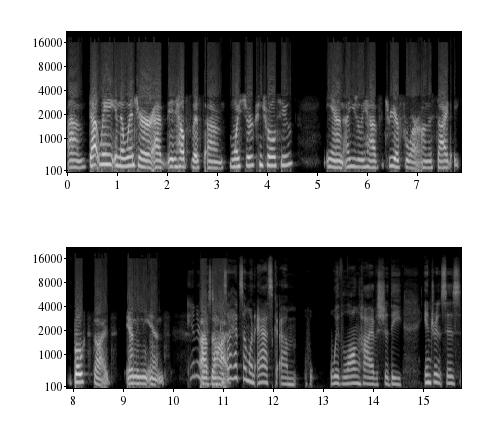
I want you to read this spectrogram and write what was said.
Um, that way in the winter uh, it helps with um, moisture control too. And I usually have three or four on the side, both sides and in the ends. Interesting, because I had someone ask um, with long hives, should the entrances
